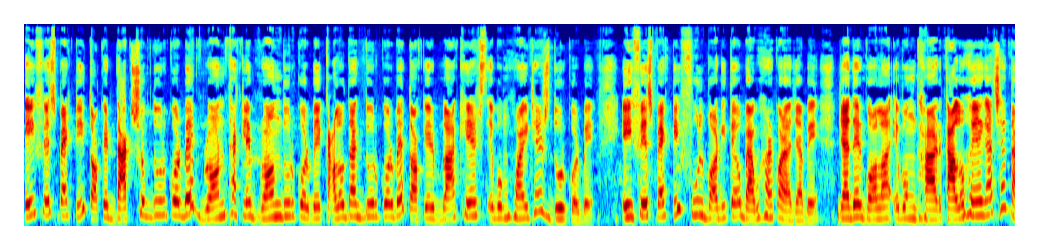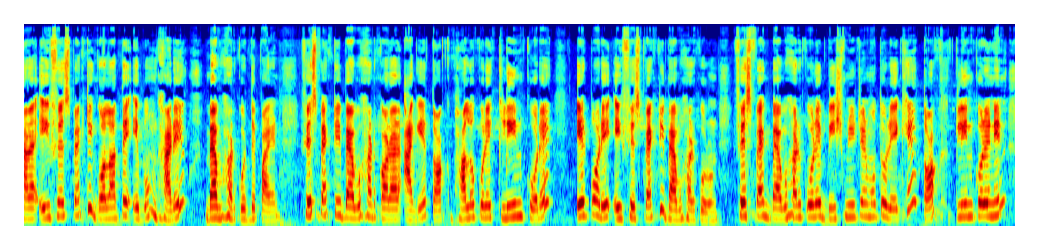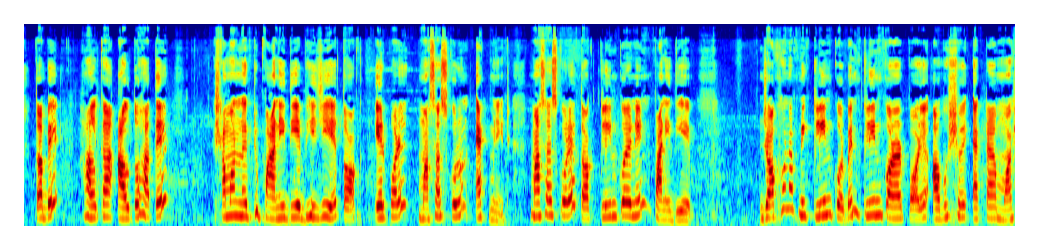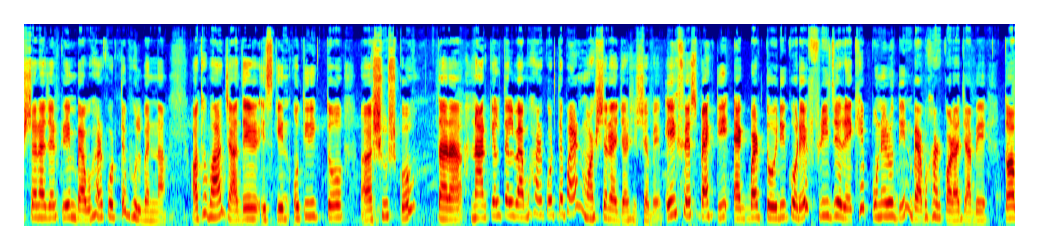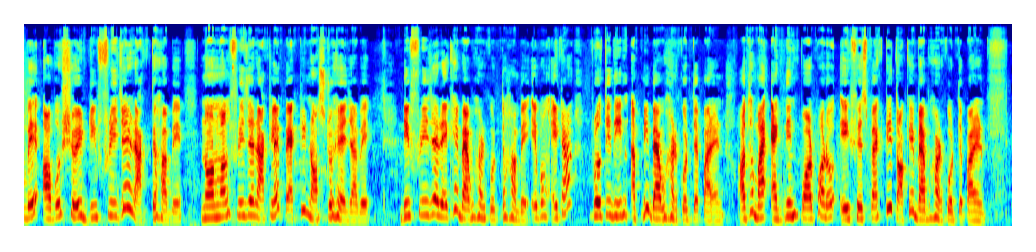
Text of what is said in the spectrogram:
এই ফেস প্যাকটি ত্বকের দাগ দাগছোপ দূর করবে ব্রন থাকলে ব্রন দূর করবে, কালো দাগ দূর করবে, ত্বকের ব্ল্যাক হেডস এবং হোয়াইট হেডস দূর করবে। এই ফেস প্যাকটি ফুল বডিতেও ব্যবহার করা যাবে। যাদের গলা এবং ঘাড় কালো হয়ে গেছে, তারা এই ফেস প্যাকটি গলাতে এবং ঘাড়ে ব্যবহার করতে পারেন। ফেস প্যাকটি ব্যবহার করার আগে ত্বক ভালো করে ক্লিন করে এরপরে এই ফেস প্যাকটি ব্যবহার করুন। ফেস প্যাক ব্যবহার করে ২০ মিনিটের মতো রেখে ত্বক ক্লিন করে নিন। তবে হালকা আলতো হাতে সামান্য একটু পানি দিয়ে ভিজিয়ে ত্বক এরপরে মাসাজ করুন এক মিনিট। মাসাজ করে ত্বক ক্লিন করে নিন পানি দিয়ে। যখন আপনি ক্লিন করবেন, ক্লিন করার পরে অবশ্যই একটা ময়শ্চারাইজার ক্রিম ব্যবহার করতে ভুলবেন না। অথবা যাদের স্কিন অতিরিক্ত শুষ্ক তারা নারকেল তেল ব্যবহার করতে পারেন ময়শ্চারাইজার হিসেবে। এই ফেস প্যাকটি একবার তৈরি করে ফ্রিজে রেখে পনেরো দিন ব্যবহার করা যাবে। তবে অবশ্যই ডিপ ফ্রিজে রাখতে হবে। নর্মাল ফ্রিজে রাখলে প্যাকটি নষ্ট হয়ে যাবে। ডিপ ফ্রিজে রেখে ব্যবহার করতে হবে এবং এটা প্রতিদিন আপনি ব্যবহার করতে পারেন অথবা একদিন পর পরও এই ফেস প্যাকটি ত্বকে ব্যবহার করতে পারেন।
